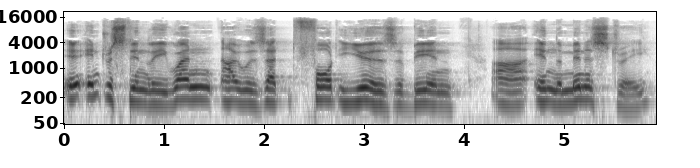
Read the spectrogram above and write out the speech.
interestingly, when I was at 40 years of being uh, in the ministry,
